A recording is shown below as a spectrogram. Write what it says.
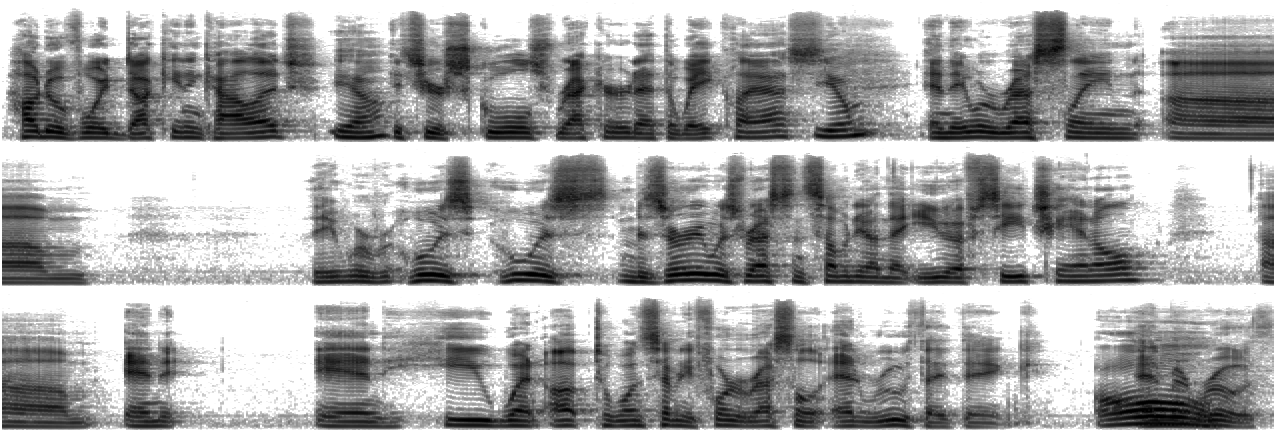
how to avoid ducking in college Yeah. it's your school's record at the weight class Yeah. and they were wrestling um, they were who was who was missouri was wrestling somebody on that ufc channel um, and and he went up to 174 to wrestle ed ruth i think oh, edmund ruth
